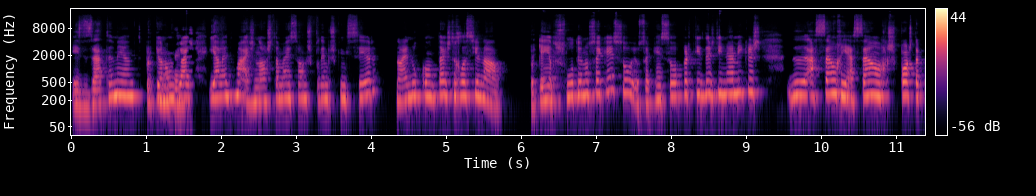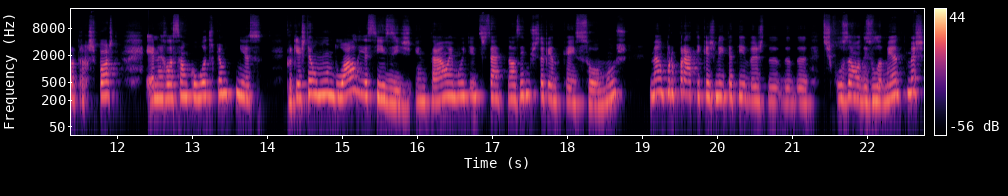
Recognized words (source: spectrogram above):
Exatamente, porque eu não okay. vejo. E além de mais, nós também só nos podemos conhecer não é, no contexto relacional. Porque em absoluto eu não sei quem sou, eu sei quem sou a partir das dinâmicas de ação, reação, resposta contra resposta. É na relação com o outro que eu me conheço. Porque este é um mundo dual e assim exige. Então é muito interessante nós irmos sabendo quem somos, não por práticas meditativas de, de, de, exclusão ou de isolamento, mas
